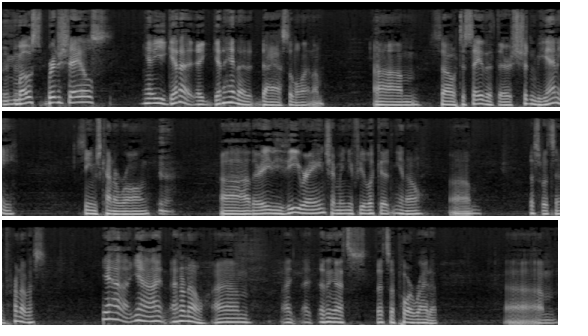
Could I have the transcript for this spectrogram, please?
uh, most British ales, you know, you get a get a hint of diacetyl in them. Um, so to say that there shouldn't be any seems kind of wrong. Yeah. Uh, their ABV range. I mean, if you look at you know, um, that's what's in front of us. Yeah, yeah. I, I don't know. Um, I, I I think that's that's a poor write up. Um,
